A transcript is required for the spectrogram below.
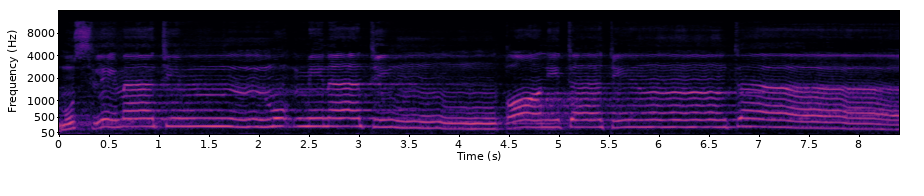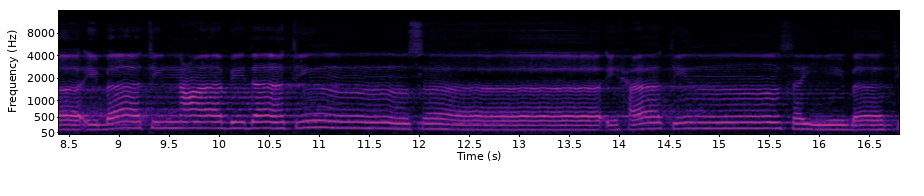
مسلمات مؤمنات قانتات تائبات عابدات سائحات ثيبات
